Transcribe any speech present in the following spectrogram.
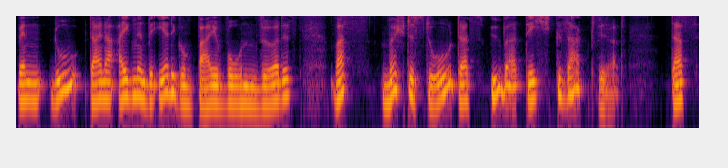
Wenn du deiner eigenen Beerdigung beiwohnen würdest, was möchtest du, dass über dich gesagt wird? Das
